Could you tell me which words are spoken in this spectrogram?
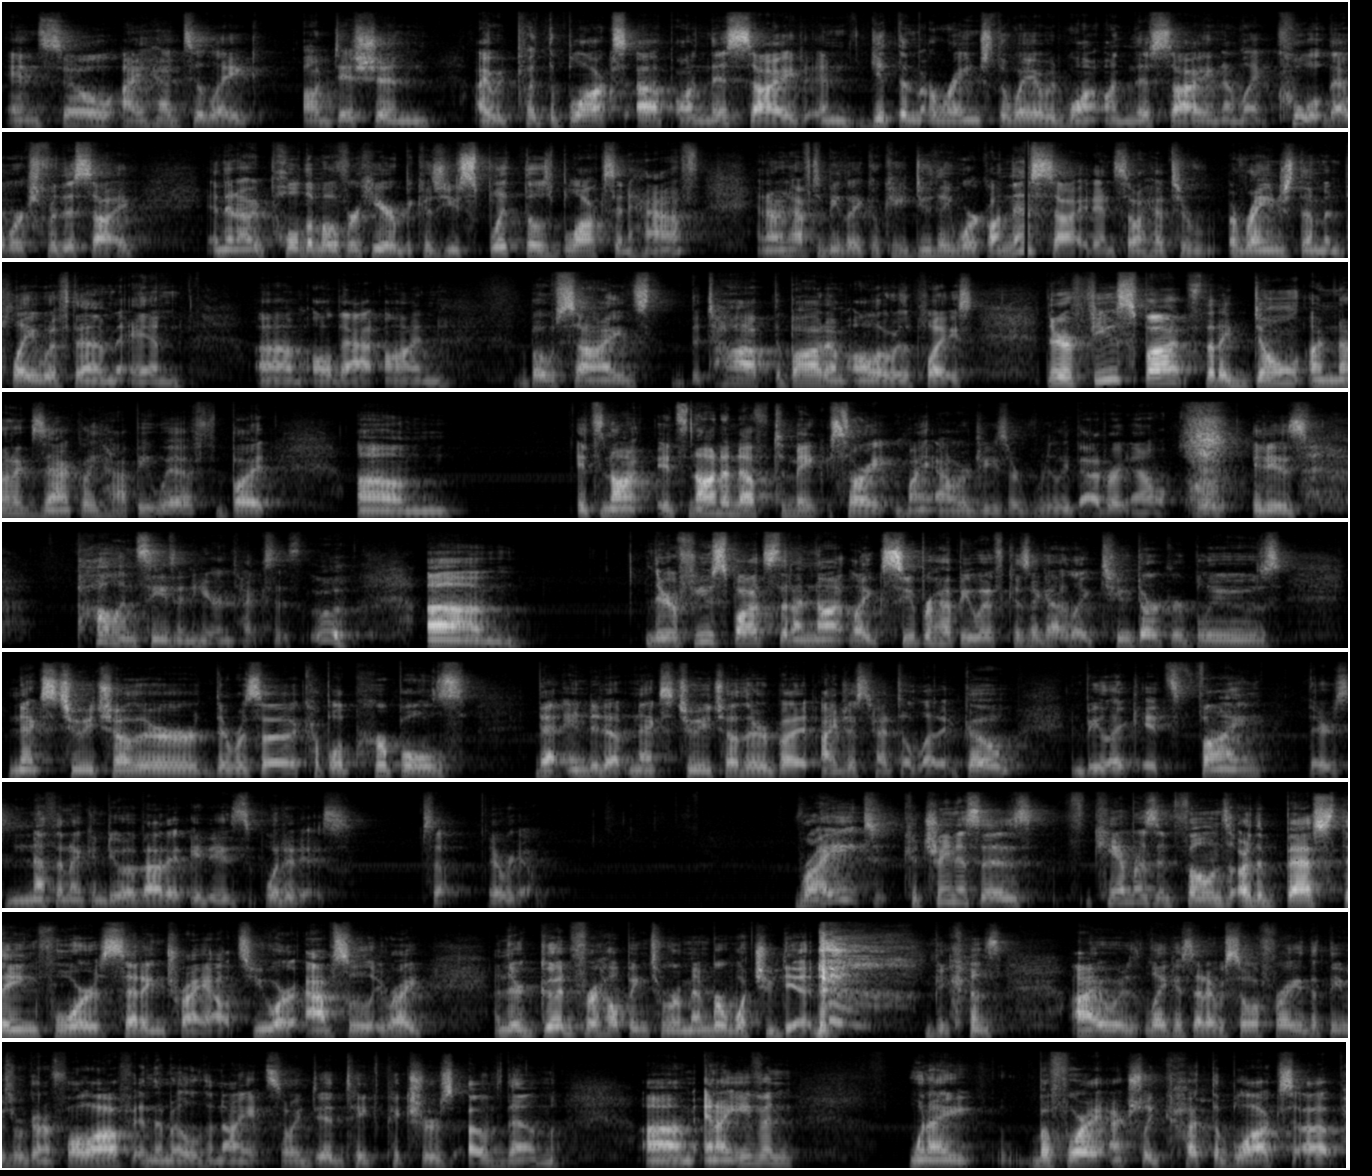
And so I had to like audition I would put the blocks up on this side and get them arranged the way I would want on this side. And I'm like, cool, that works for this side. And then I would pull them over here because you split those blocks in half. And I would have to be like, okay, do they work on this side? And so I had to arrange them and play with them and um, all that on both sides, the top, the bottom, all over the place. There are a few spots that I don't, I'm not exactly happy with, but um, it's not it's not enough to make sorry my allergies are really bad right now it is pollen season here in texas um, there are a few spots that i'm not like super happy with because i got like two darker blues next to each other there was a couple of purples that ended up next to each other but i just had to let it go and be like it's fine there's nothing i can do about it it is what it is so there we go Right? Katrina says, cameras and phones are the best thing for setting tryouts. You are absolutely right. And they're good for helping to remember what you did. because I was, like I said, I was so afraid that these were going to fall off in the middle of the night. So I did take pictures of them. Um, and I even, when I, before I actually cut the blocks up,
